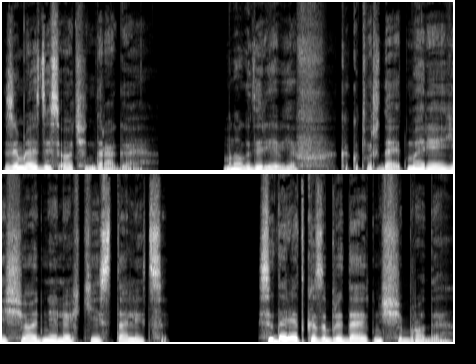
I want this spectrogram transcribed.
Земля здесь очень дорогая. Много деревьев, как утверждает мэрия, еще одни легкие столицы. Сюда редко забредают нищеброды.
